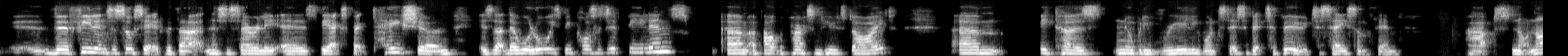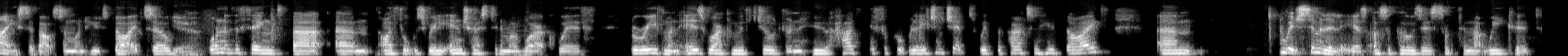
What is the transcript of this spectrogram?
the feelings associated with that necessarily is the expectation is that there will always be positive feelings um, about the person who's died um, because nobody really wants to. It's a bit taboo to say something perhaps not nice about someone who's died. So Yeah. one of the things that um, I thought was really interesting in my work with bereavement is working with children who had difficult relationships with the person who died, um, which similarly is, I suppose, is something that we could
